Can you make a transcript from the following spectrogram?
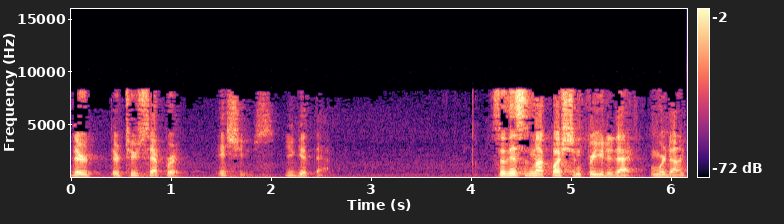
They're, they're two separate issues. You get that. So, this is my question for you today, and we're done.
